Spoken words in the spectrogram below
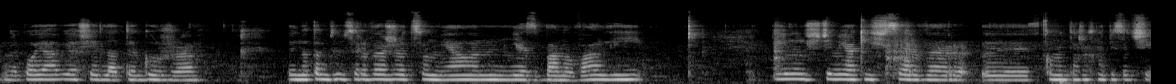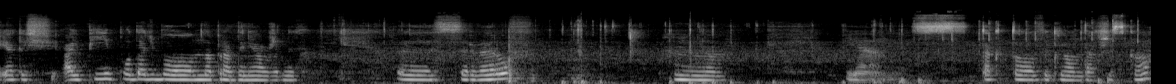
Nie pojawia się dlatego, że y, na tamtym serwerze co miałem mnie zbanowali i musicie mi jakiś serwer y, w komentarzach napisać jakieś IP podać, bo naprawdę nie mam żadnych y, serwerów. No. Więc tak to wygląda wszystko.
